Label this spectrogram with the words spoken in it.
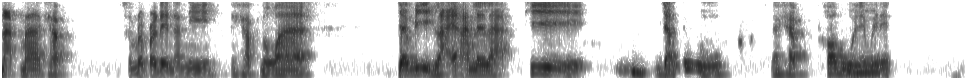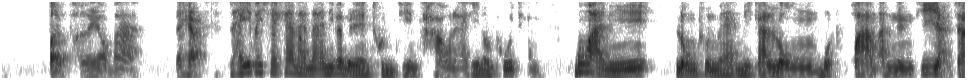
หนักมากครับ สำหรับประเด็นอันนี้นะครับโนว่ายังมีอีกหลายอันเลยแหละที่ยังไม่รู้นะครับ ข้อมูลยังไม่ได้เปิดเผยออกมานะครับ และไม่ใช่แค่นั้นนะนี่เป็นประเด็นทุนจีนเทานะที่นนพูดถึง เมื่อวานนี้ลงทุนแมนมีการลงบทความอันหนึ่งที่อยากจะ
